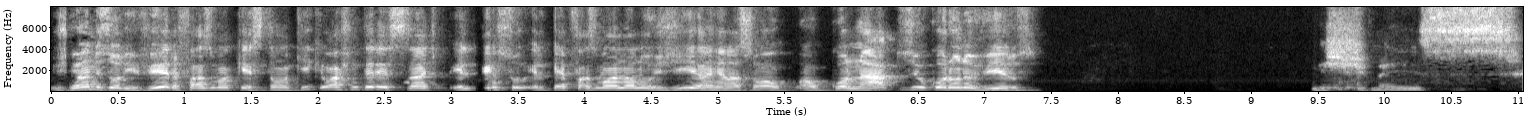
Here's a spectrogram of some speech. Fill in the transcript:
Janes Oliveira faz uma questão aqui que eu acho interessante. Ele, pensa, ele quer fazer uma analogia em relação ao, ao conatos e o coronavírus. Ixi, mas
